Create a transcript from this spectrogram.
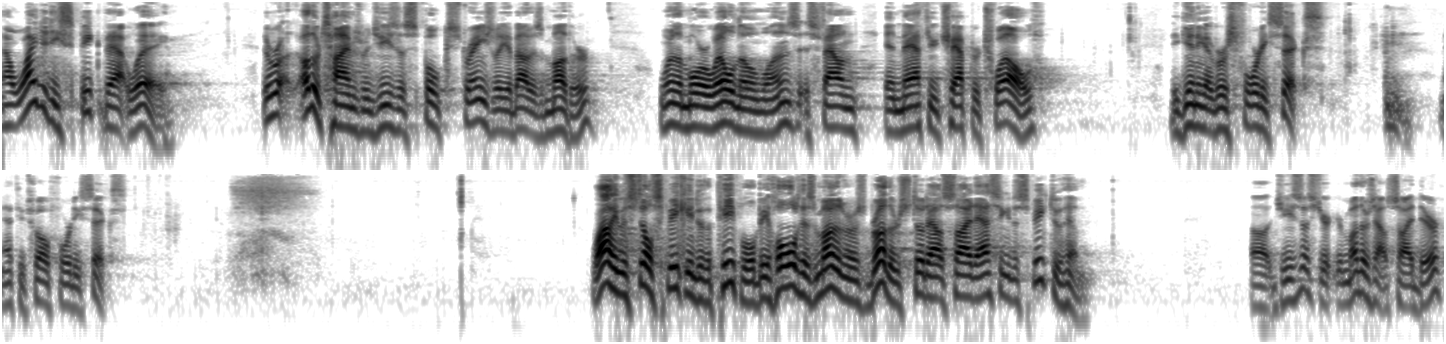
Now, why did he speak that way? There were other times when Jesus spoke strangely about his mother. One of the more well known ones is found in Matthew chapter 12, beginning at verse 46. Matthew 12, 46. While he was still speaking to the people, behold, his mother and his brothers stood outside asking to speak to him. Uh, Jesus, your, your mother's outside there.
